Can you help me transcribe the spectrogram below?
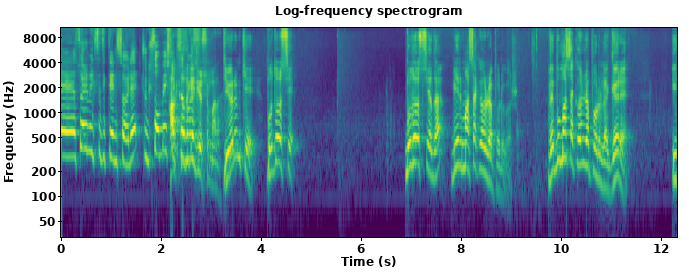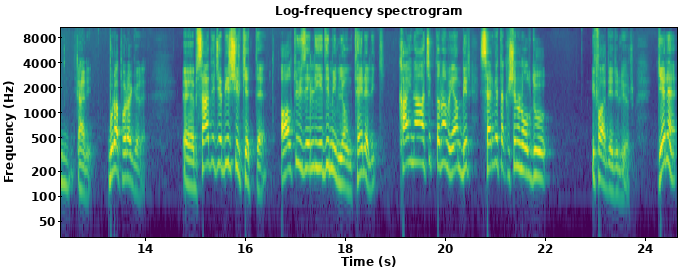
e, söylemek istediklerini söyle. Çünkü son 5 Haksızlık dakikamız. ediyorsun bana. Diyorum ki bu dosya bu dosyada bir masak ön raporu var. Ve bu masak ön raporuna göre yani bu rapora göre e, sadece bir şirkette 657 milyon TL'lik kaynağı açıklanamayan bir servet akışının olduğu ifade ediliyor. Gene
